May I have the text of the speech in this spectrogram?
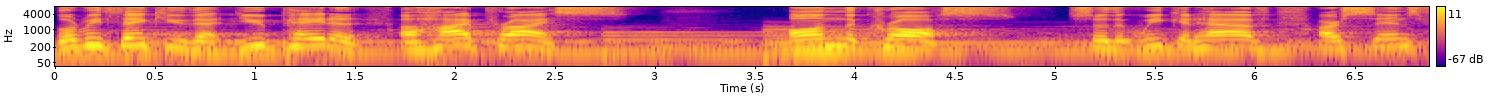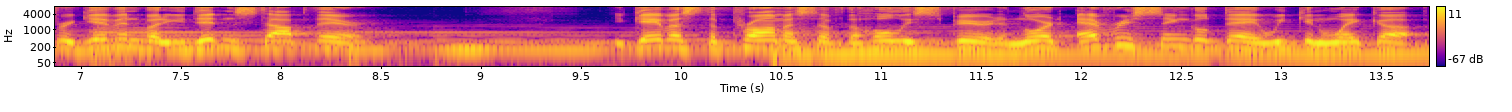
Lord, we thank you that you paid a, a high price on the cross so that we could have our sins forgiven, but you didn't stop there. You gave us the promise of the Holy Spirit. And Lord, every single day we can wake up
